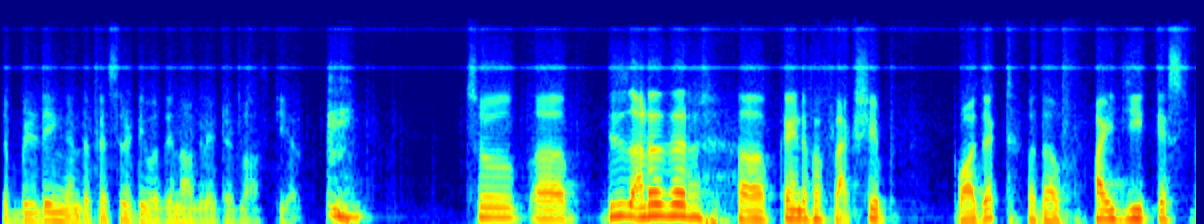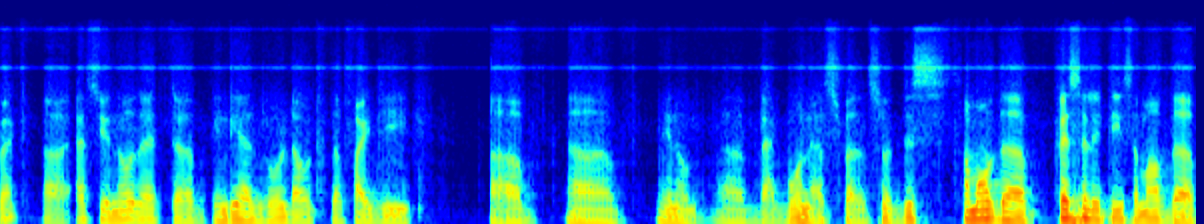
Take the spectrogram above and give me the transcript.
the building and the facility was inaugurated last year. so uh, this is another uh, kind of a flagship project, uh, the 5G test bed. Uh, as you know that uh, India has rolled out the 5G you know, backbone as well. So this, some of the facilities, some of the,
